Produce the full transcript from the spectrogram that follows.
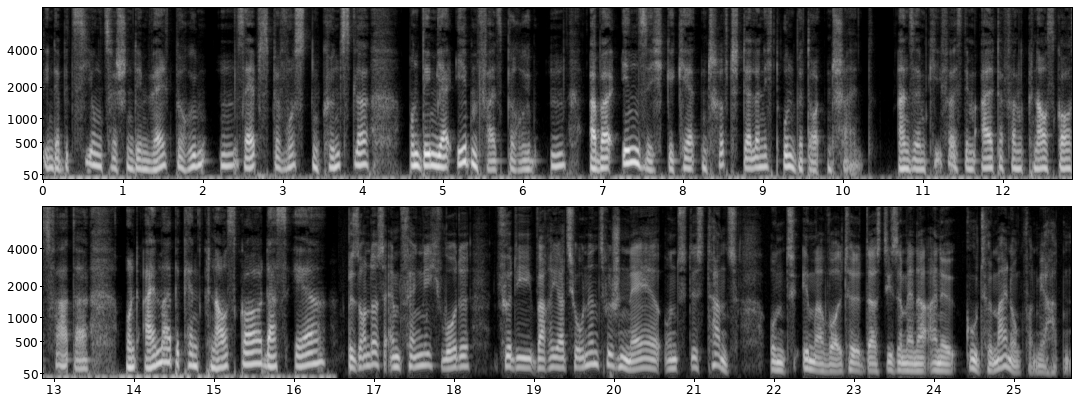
die in der Beziehung zwischen dem weltberühmten, selbstbewussten Künstler und dem ja ebenfalls berühmten, aber in sich gekehrten Schriftsteller nicht unbedeutend scheint. Anselm Kiefer ist im Alter von Knausgårds Vater, und einmal bekennt Knausgård, dass er besonders empfänglich wurde für die Variationen zwischen Nähe und Distanz und immer wollte, dass diese Männer eine gute Meinung von mir hatten.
